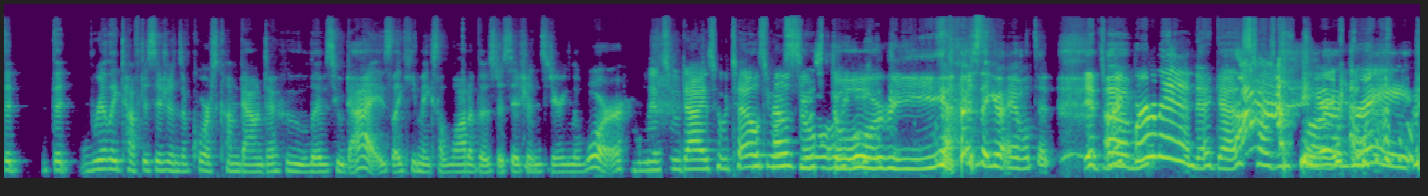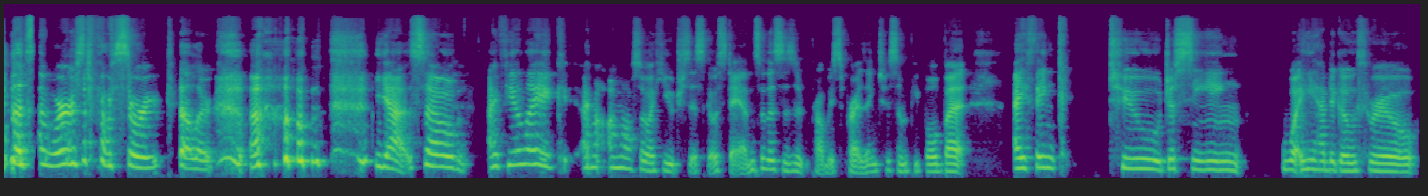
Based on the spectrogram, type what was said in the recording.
the the really tough decisions of course come down to who lives who dies like he makes a lot of those decisions during the war Who lives, who dies, who tells you tells a you a story? story I was thinking about Hamilton It's Rick Um, Berman, I guess. tells you a story. yeah, great. That's the worst from storyteller. Um, yeah, so I feel like I'm, I'm also a huge Sisko stan, so this isn't probably surprising to some people, but I think to just seeing what he had to go through,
